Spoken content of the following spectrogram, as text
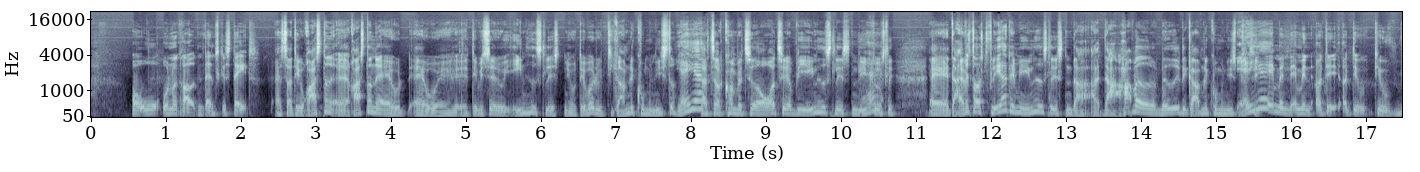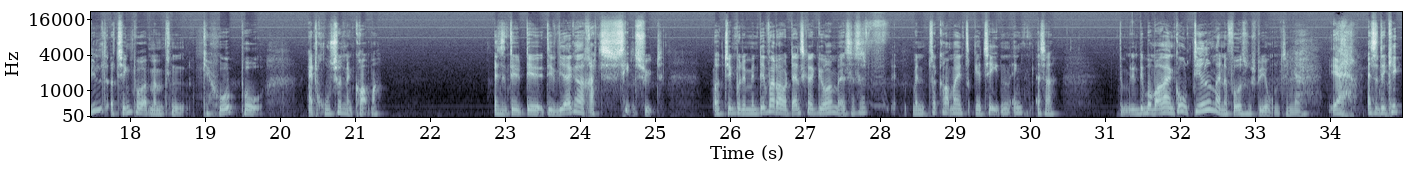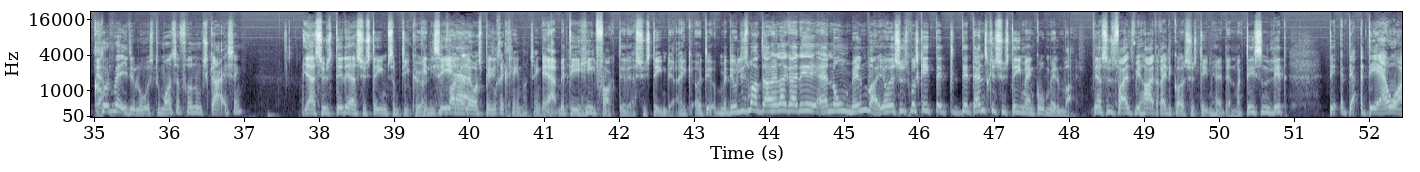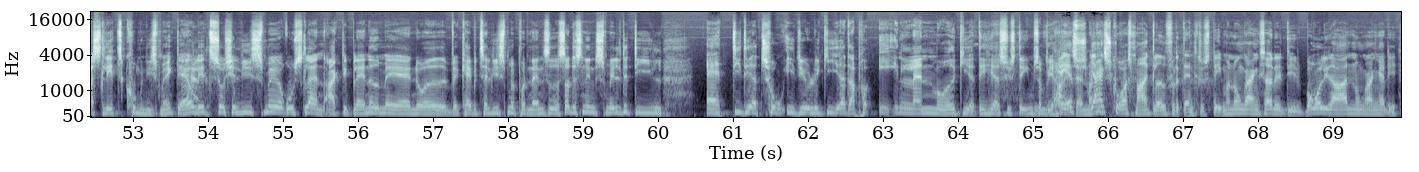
og undergravet den danske stat. Altså, det er jo resterne, øh, resterne er jo, er jo øh, det vi ser jo i enhedslisten jo, det var jo de gamle kommunister, Ja, ja. der så konverterede over til at blive enhedslisten lige Ja. pludselig. Øh, der er vist også flere af dem i enhedslisten, der, der har været med i det gamle Ja, kommunistparti. ja, men, men og, det, og det, er jo, det er jo vildt at tænke på, at man sådan kan håbe på, at russerne kommer. Altså, det, det, det virker ret sindssygt at tænke på det, men det var der jo danskere, der gjorde, men, altså, så, men så kommer integriteten, ikke? Altså, det, det må bare være en god deal, man har fået som spion, tænker jeg. ja, Altså, det kan ikke Ja. kun være ideologisk. Du må også have fået nogle skejs, ikke? jeg synes, det der system, som de kører, Det er ligesom det folk, er, der laver spilreklamer, tænker jeg. Ja, men det er helt fucked, det der system der. Ikke? Og det, men det er jo ligesom, om der heller ikke rigtig er nogen mellemvej. Jo, jeg synes måske det, det danske system er en god mellemvej. Jeg synes faktisk, vi har et rigtig godt system her i Danmark. Det er sådan lidt... Det, det, det er jo også lidt kommunisme, ikke? Det er jo ja. lidt socialisme, Rusland-agtigt blandet med noget kapitalisme på den anden side. Og så er det sådan en smeltedeal af de der to ideologier, der på en eller anden måde giver det her system, som vi har ja, i jeg, Danmark. Jeg er sgu også meget glad for det danske system, og nogle gange så er det de borgerlige, der er nogle gange er det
